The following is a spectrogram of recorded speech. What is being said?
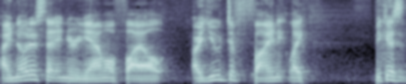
I noticed that in your YAML file, are you defining, like, because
